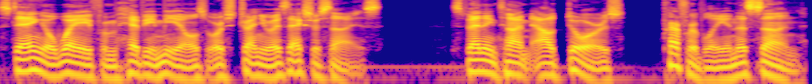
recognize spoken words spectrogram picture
staying away from heavy meals or strenuous exercise. Spending time outdoors, preferably in the sun.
